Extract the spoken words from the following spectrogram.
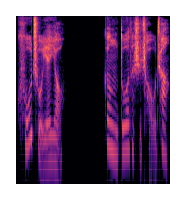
苦楚也有，更多的是惆怅。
